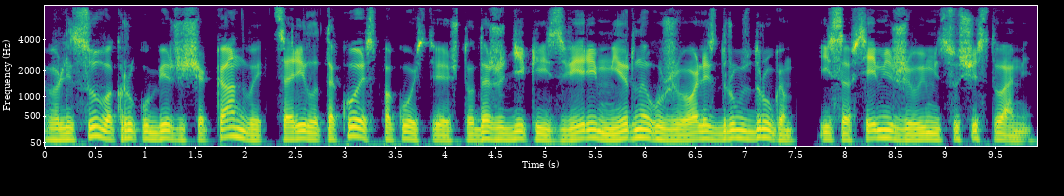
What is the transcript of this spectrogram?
В лесу вокруг убежища Канвы царило такое спокойствие, что даже дикие звери мирно уживались друг с другом и со всеми живыми существами.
